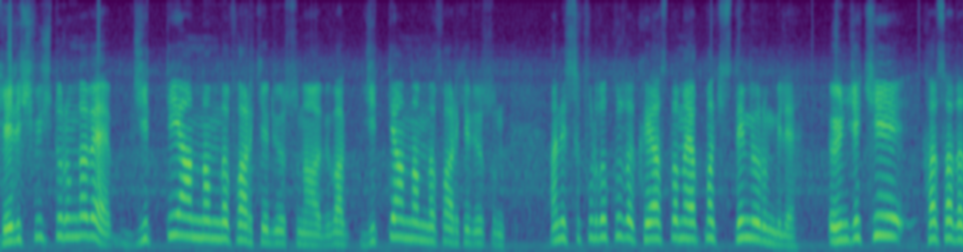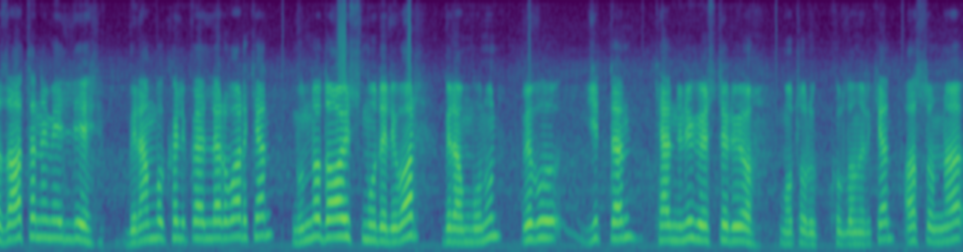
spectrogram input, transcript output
gelişmiş durumda ve ciddi anlamda fark ediyorsun abi. Bak ciddi anlamda fark ediyorsun. Hani 09'la kıyaslama yapmak istemiyorum bile. Önceki kasada zaten M50 Brembo kaliperler varken bunda daha üst modeli var Brembo'nun ve bu cidden kendini gösteriyor motoru kullanırken. Az sonra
